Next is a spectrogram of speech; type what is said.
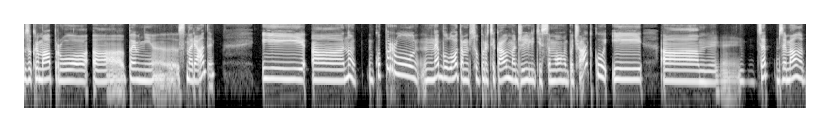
зокрема про а, певні е, снаряди. І а, ну, Куперу не було там суперцікавим аджиліті з самого початку, і а, це займало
